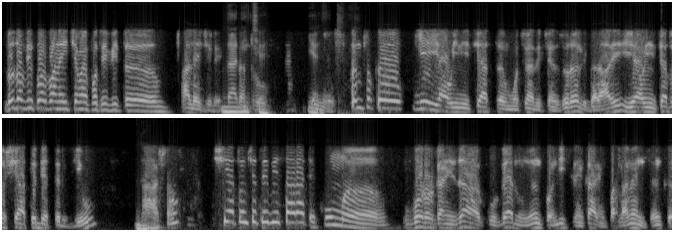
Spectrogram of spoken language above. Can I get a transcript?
Ludovic Orban e cea mai potrivită uh, alegere. Da, pentru... de ce? Yes. Pentru că ei au inițiat moțiunea de cenzură, liberalii, ei au inițiat-o și atât de târziu, da. așa, și atunci trebuie să arate cum uh, vor organiza guvernul în condițiile în care în Parlament încă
